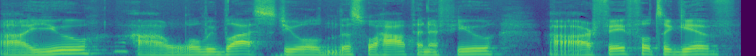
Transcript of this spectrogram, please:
uh, you uh, will be blessed. You will, this will happen if you uh, are faithful to give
